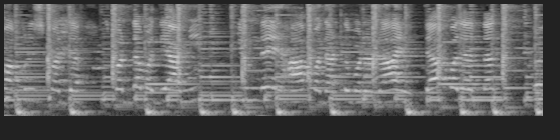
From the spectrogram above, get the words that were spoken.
वापरून स्पर्धा स्पर्धामध्ये आम्ही किमने हा पदार्थ बनवला आहे. त्या पदार्थात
